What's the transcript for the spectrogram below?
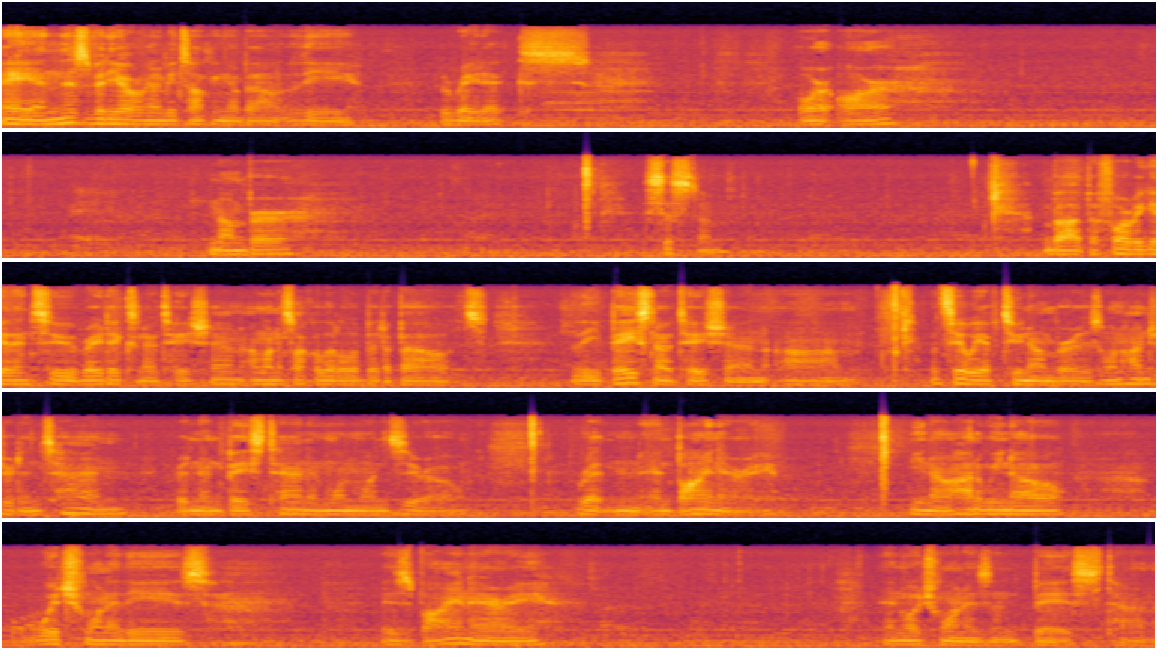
Hey, in this video we're going to be talking about the, radix, or R, number system. But before we get into radix notation, I want to talk a little bit about the base notation. Um, let's say we have two numbers, 110 written in base 10 and 110 written in binary. You know, how do we know which one of these is binary and which one is in base 10?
